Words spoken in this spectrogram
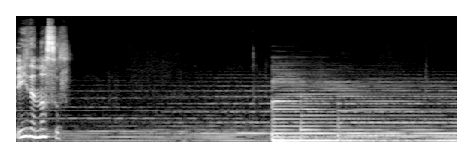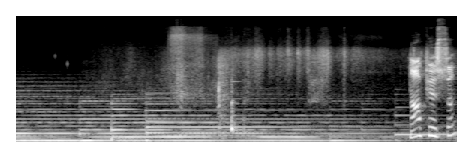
İyi de nasıl? Yapıyorsun?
